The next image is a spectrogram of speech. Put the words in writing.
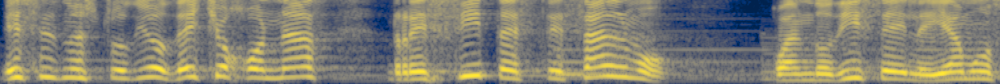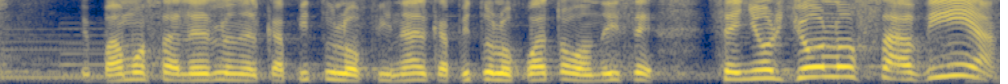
Ese es nuestro Dios. De hecho, Jonás recita este salmo cuando dice, leíamos, vamos a leerlo en el capítulo final, capítulo 4, donde dice, Señor, yo lo sabía.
